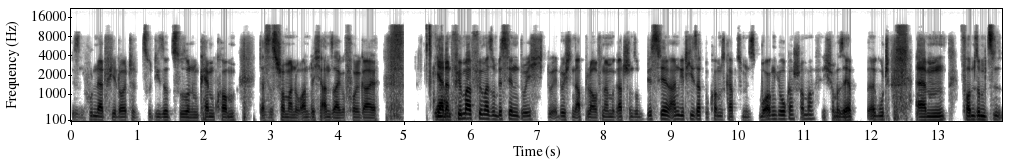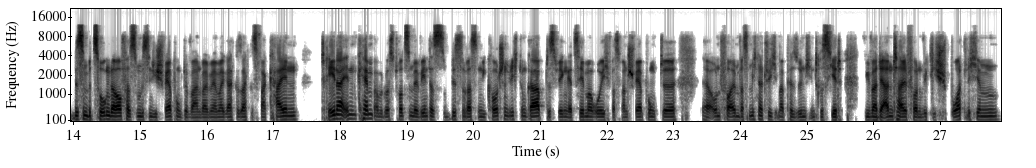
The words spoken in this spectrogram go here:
Wir sind 104 Leute zu diese, zu so einem Camp kommen. Das ist schon mal eine ordentliche Ansage, voll geil. Ja, dann führ mal, führ mal so ein bisschen durch, durch den Ablauf. Wir haben gerade schon so ein bisschen angeteasert bekommen. Es gab zumindest Morgen-Yoga schon mal, finde ich schon mal sehr äh, gut. Ähm, vor allem so ein bisschen bezogen darauf, was so ein bisschen die Schwerpunkte waren, weil wir haben ja gerade gesagt, es war kein TrainerInnen-Camp, aber du hast trotzdem erwähnt, dass es so ein bisschen was in die Coaching-Richtung gab. Deswegen erzähl mal ruhig, was waren Schwerpunkte äh, und vor allem, was mich natürlich immer persönlich interessiert, wie war der Anteil von wirklich sportlichem,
